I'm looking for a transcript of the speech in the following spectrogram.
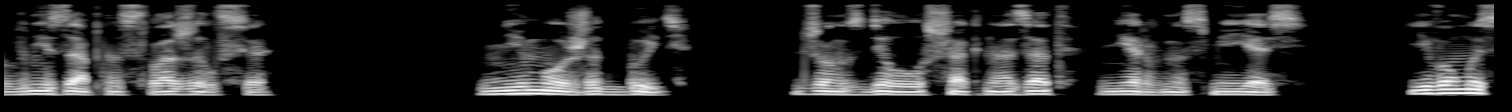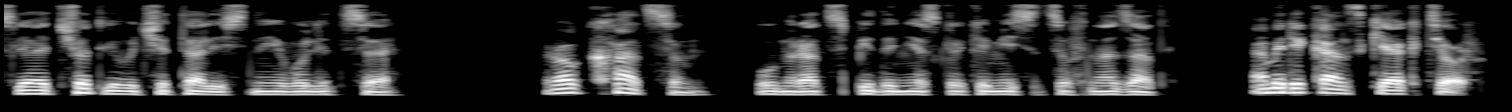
внезапно сложился. «Не может быть!» Джон сделал шаг назад, нервно смеясь. Его мысли отчетливо читались на его лице. Рок Хадсон умер от СПИДа несколько месяцев назад. Американский актер.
